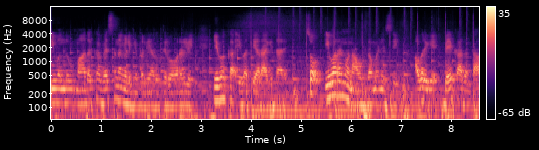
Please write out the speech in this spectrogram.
ಈ ಒಂದು ಮಾದಕ ವ್ಯಸನಗಳಿಗೆ ಬಲಿಯಾಗುತ್ತಿರುವವರಲ್ಲಿ ಯುವಕ, ಯುವತಿಯರಾಗಿದ್ದಾರೆ. ಸೊ ಇವರನ್ನು ನಾವು ಗಮನಿಸಿ ಅವರಿಗೆ ಬೇಕಾದಂತಹ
